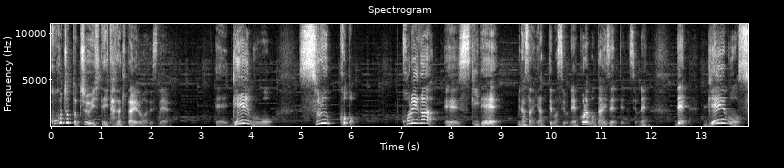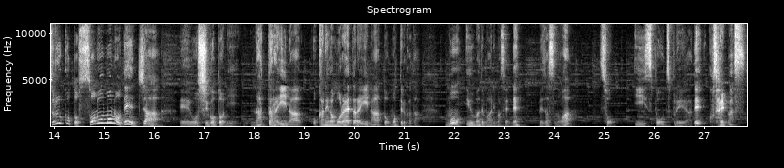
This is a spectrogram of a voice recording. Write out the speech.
ここちょっと注意していただきたいのはですね、えー、ゲームをすること。これが、えー、好きで皆さんやってますよね。これはもう大前提ですよね。で、ゲームをすることそのもので、じゃあ、えー、お仕事になったらいいな、お金がもらえたらいいなと思ってる方、もう言うまでもありませんね。目指すのは、そう、e スポーツプレイヤーでございます。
